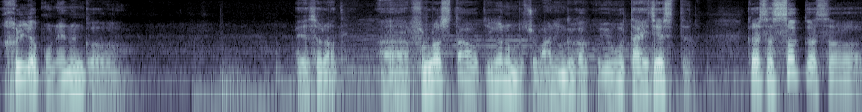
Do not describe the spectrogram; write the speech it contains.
흘려 보내는 거 배설하다 아, flushed out 이거는 뭐 좀 아닌 것 같고 이거 다이제스트 그래서 섞어서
